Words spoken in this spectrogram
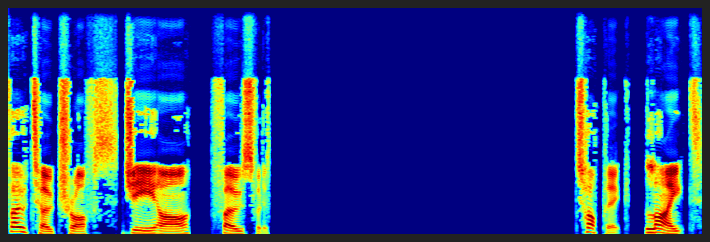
Phototrophs GR, Topic: Light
